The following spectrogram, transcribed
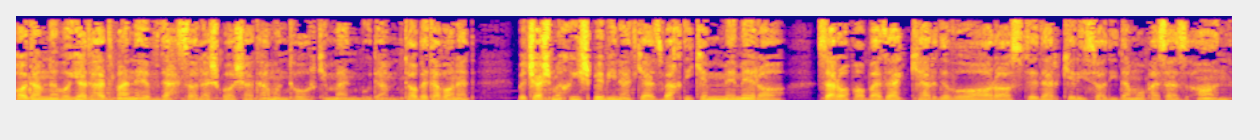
آدم نباید حتما هفده سالش باشد همانطور که من بودم تا بتواند به چشم خیش ببیند که از وقتی که ممه را سراپا بزک کرده و آراسته در کلیسا دیدم و پس از آن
